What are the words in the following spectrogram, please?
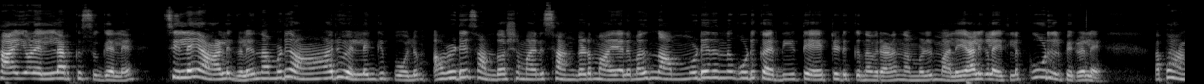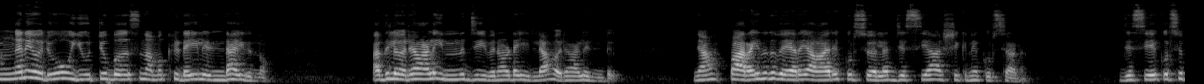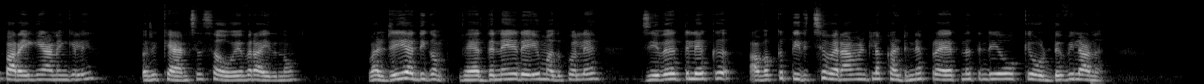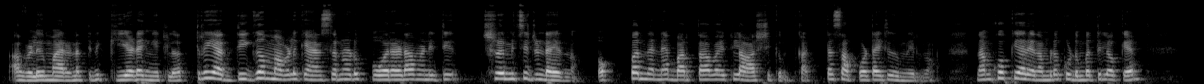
Hi all എല്ലാവർക്കും സുഖല്ലേ? ചില ആളുകൾ നമ്മുടെ ആരും അല്ലെങ്കിൽ പോലും അവരുടെ സന്തോഷമായാലും സങ്കടമായാലും അത് നമ്മുടേതെന്ന് കൂടി കരുതിയിട്ട് ഏറ്റെടുക്കുന്നവരാണ് നമ്മൾ മലയാളികളായിട്ടുള്ള കൂടുതൽ പേരും അല്ലേ? അപ്പൊ അങ്ങനെ ഒരു യൂട്യൂബേഴ്സ് നമുക്കിടയിൽ ഉണ്ടായിരുന്നു അതിലൊരാൾ ഇന്ന് ജീവനോടെ ഇല്ല ഒരാളുണ്ട്. ഞാൻ പറയുന്നത് വേറെ ആരെക്കുറിച്ചുമല്ല ജെസ്സിയ ആഷിഖിനെ കുറിച്ചാണ്. ജെസ്സിയെ കുറിച്ച് പറയുകയാണെങ്കിൽ ഒരു ക്യാൻസർ സർവൈവർ ആയിരുന്നു വളരെയധികം വേദനയുടെയും അതുപോലെ ജീവിതത്തിലേക്ക് അവക്ക് തിരിച്ചു വരാൻ വേണ്ടിയിട്ടുള്ള കഠിന പ്രയത്നത്തിന്റെയോ ഒക്കെ ഒടുവിലാണ് അവൾ മരണത്തിന് കീഴടങ്ങിയിട്ടുള്ളത്. അത്രയധികം അവൾ ക്യാൻസറിനോട് പോരാടാൻ വേണ്ടിയിട്ട് ശ്രമിച്ചിട്ടുണ്ടായിരുന്നു. ഒപ്പം തന്നെ ഭർത്താവായിട്ടുള്ള ആഷിക്കും കട്ട സപ്പോർട്ടായിട്ട് നിന്നിരുന്നു. നമുക്കൊക്കെ അറിയാം നമ്മുടെ കുടുംബത്തിലൊക്കെ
